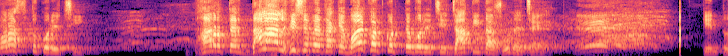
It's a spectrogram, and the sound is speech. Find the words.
পরাস্ত করেছি। ভারতের দালাল হিসেবে তাকে বয়কট করতে বলেছি, জাতি তা শুনেছে। কিন্তু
